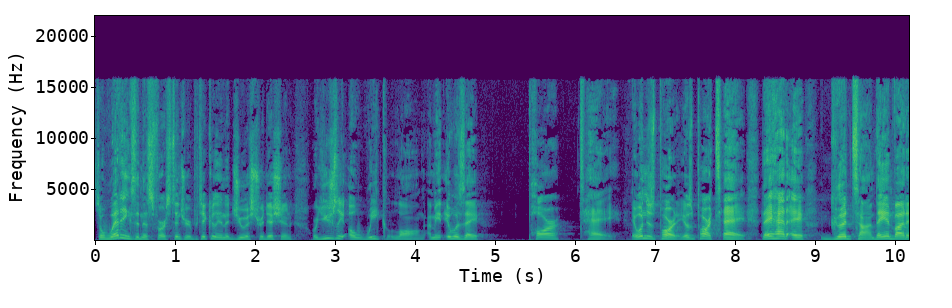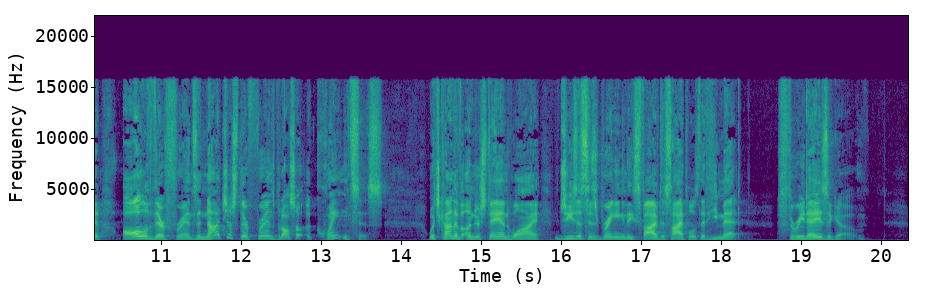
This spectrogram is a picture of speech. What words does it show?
So, weddings in this first century, particularly in the Jewish tradition, were usually a week long. I mean, it was a party. It wasn't just a party, it was a party. They had a good time. They invited all of their friends, and not just their friends, but also acquaintances, which kind of understand why Jesus is bringing these five disciples that he met three days ago.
